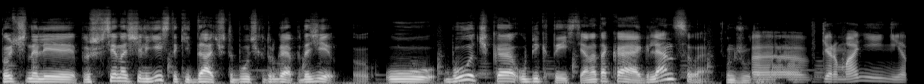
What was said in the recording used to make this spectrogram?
Точно ли... Потому что все начали есть такие, да, что-то булочка другая. Подожди, у булочка у Биг Тейсти, она такая глянцевая, кунжутом? Э, В Германии нет.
